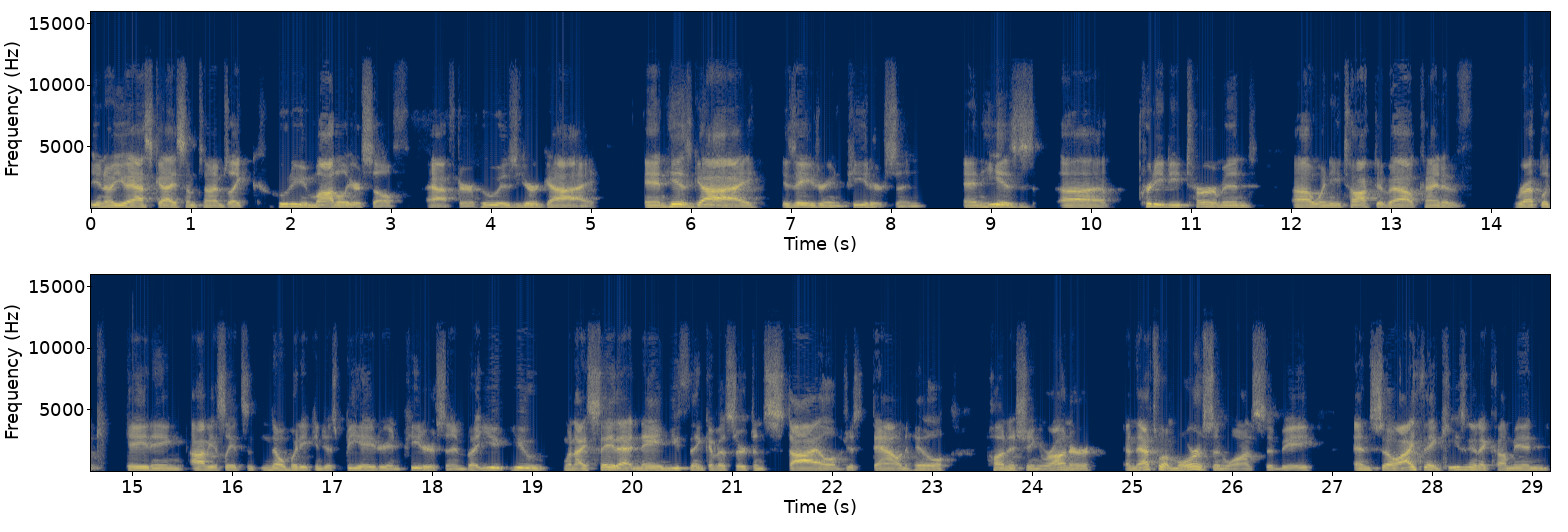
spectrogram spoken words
you know, you ask guys sometimes like, who do you model yourself after? Who is your guy? And his guy is Adrian Peterson, and he is uh, pretty determined uh, when he talked about kind of replicating. Obviously, it's nobody can just be Adrian Peterson, but you you when I say that name, you think of a certain style of just downhill punishing runner, and that's what Morrison wants to be. And so I think he's going to come in,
